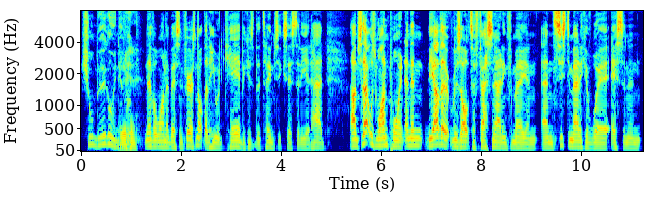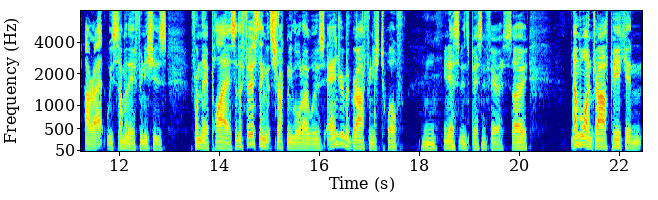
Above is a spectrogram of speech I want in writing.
Shaun Burgoyne never Yeah. never won a best and fairest. Not that he would care because of the team success that he had had. Um, so that was one point. and then the other results are fascinating for me and and systematic of where Essendon are at with some of their finishes from their players. So the first thing that struck me, Lordo, was Andrew McGrath finished 12th in Essendon's best and fairest. So number one draft pick and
